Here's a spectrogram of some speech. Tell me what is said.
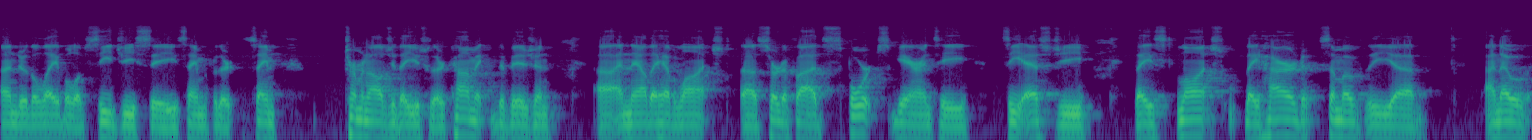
under the label of CGC. Same for their same terminology they use for their comic division. Uh, and now they have launched certified sports guarantee CSG they launched, they hired some of the, uh, I know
